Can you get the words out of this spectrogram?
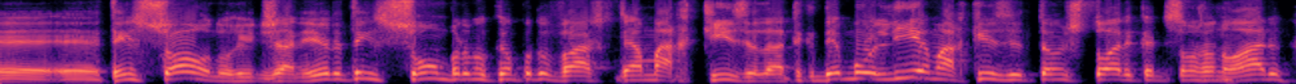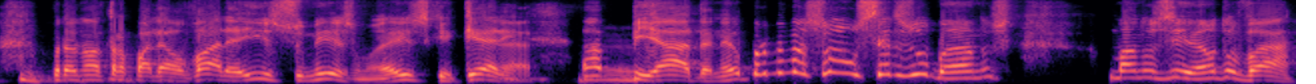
É, é, tem sol no Rio de Janeiro, tem sombra no campo do Vasco, tem a marquise lá, tem que demolir a marquise tão histórica de São Januário para não atrapalhar o VAR. É isso mesmo? É isso que querem? É, uma piada, né? O problema são os seres humanos manuseando o VAR.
